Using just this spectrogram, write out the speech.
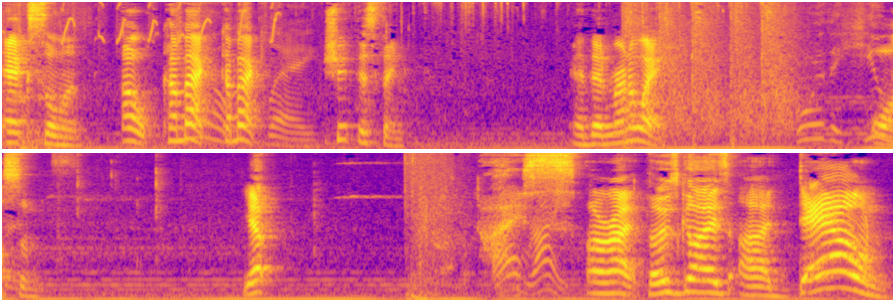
Excellent. Oh, come back, come back. Shoot this thing. And then run away. For the humans. Awesome. Yep. Nice. Alright, those guys are down.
